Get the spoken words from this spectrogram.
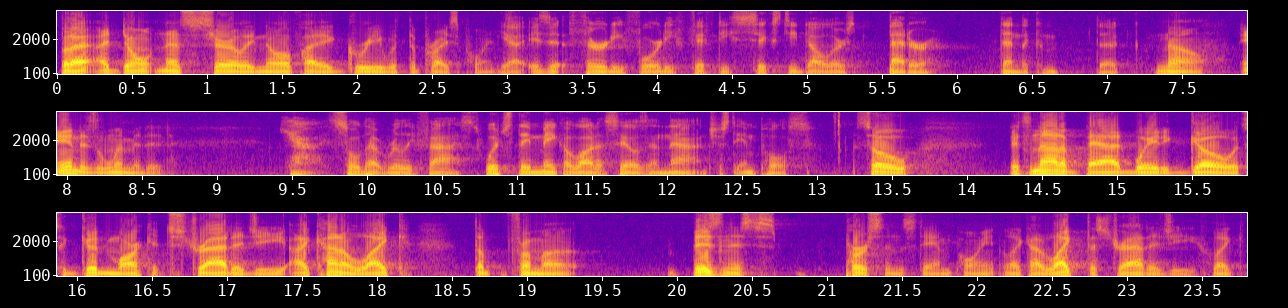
but I, I don't necessarily know if I agree with the price points. yeah, is it 30, 40, 50, 60 dollars better than the the No, and is limited. Yeah, it sold out really fast, which they make a lot of sales in that, just impulse. So it's not a bad way to go. It's a good market strategy. I kind of like the from a business person standpoint. Like I like the strategy. Like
